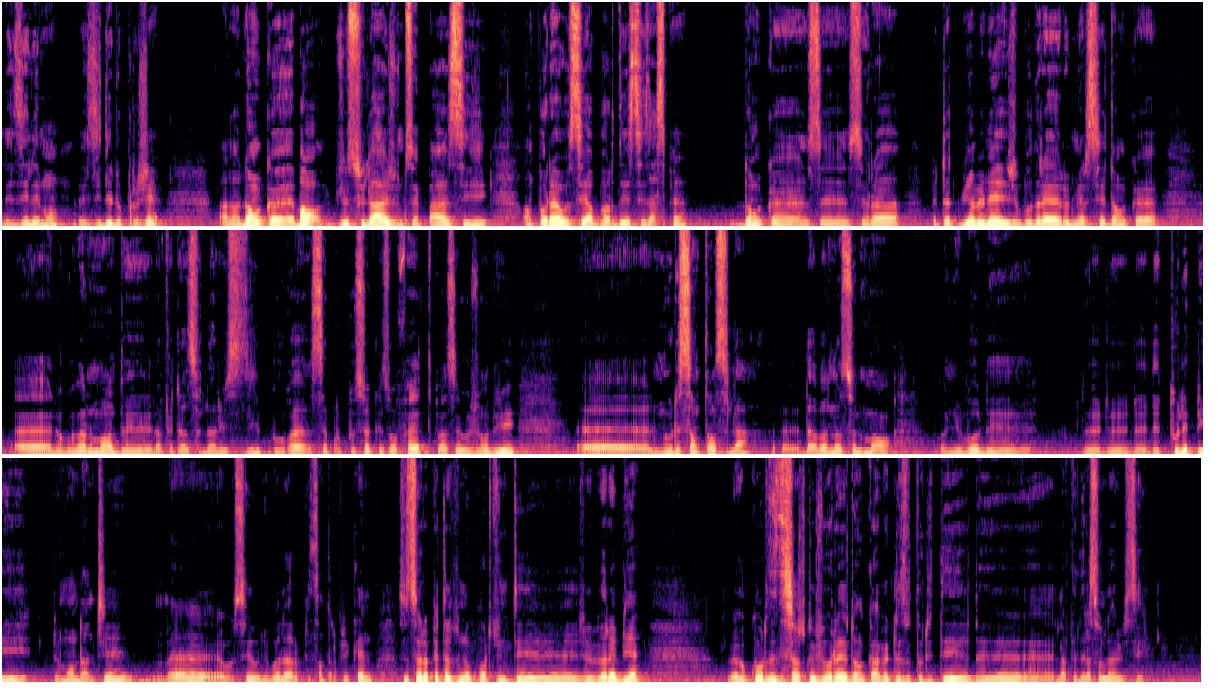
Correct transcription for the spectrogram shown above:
les éléments, les idées de projet. Alors donc, bon, je suis là, je ne sais pas si on pourrait aussi aborder ces aspects. Donc, ce sera peut-être bienvenue. Je voudrais remercier donc euh, euh, le gouvernement de la Fédération de la Russie pour euh, ces propositions qu'ils ont faites, parce qu'aujourd'hui, nous ressentons cela, d'abord non seulement au niveau de, tous les pays du monde entier, mais aussi au niveau de la République centrafricaine. Ce serait peut-être une opportunité, je verrai bien, au cours des échanges que j'aurai avec les autorités de la Fédération de la Russie.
